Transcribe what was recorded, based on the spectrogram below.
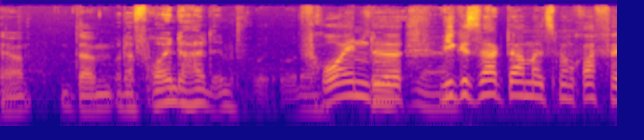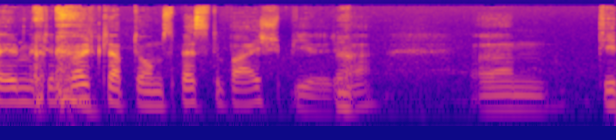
Ja, Oder Freunde halt im. Freunde, So, ja, ja. wie gesagt, damals beim Raphael mit dem World Club Dome, das beste Beispiel. Ja. Ähm, die,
